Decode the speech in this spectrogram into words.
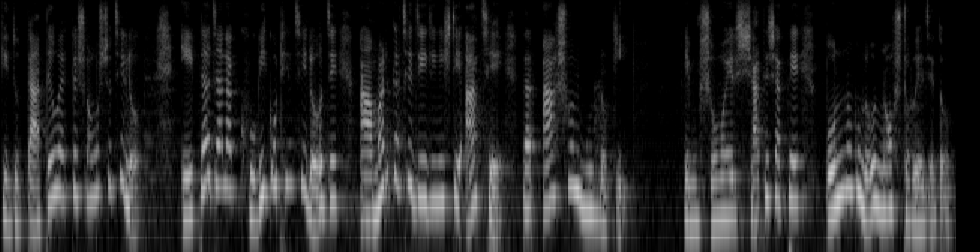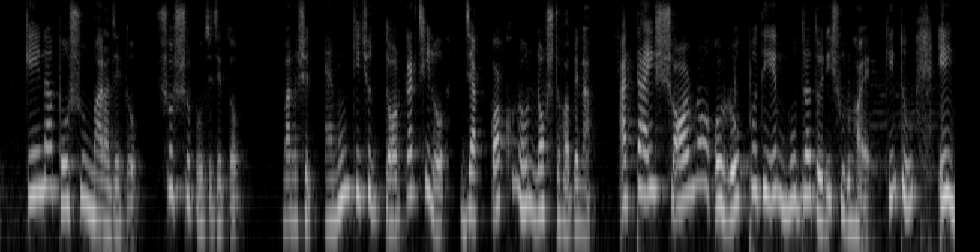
কিন্তু তাতেও একটা সমস্যা ছিল, এটা জানা খুবই কঠিন ছিল যে আমার কাছে যে জিনিসটি আছে, তার আসল মূল্য কী। এবং সময়ের সাথে সাথে পণ্যগুলো নষ্ট হয়ে যেত। কেনা পশু মারা যেত, শস্য পচে যেত। মানুষের এমন কিছু দরকার ছিল যা কখনো নষ্ট হবে না। আর তাই স্বর্ণ ও রৌপ্য দিয়ে মুদ্রা তৈরি শুরু হয়। কিন্তু এই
